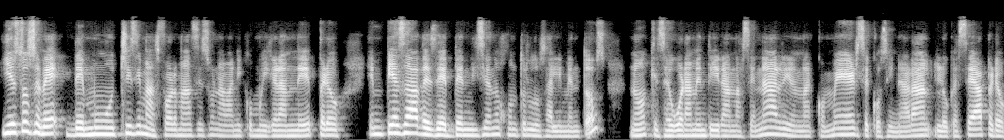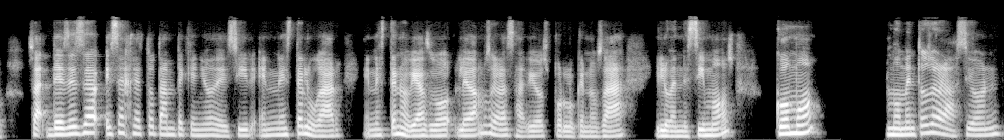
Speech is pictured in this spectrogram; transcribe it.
Y esto se ve de muchísimas formas, es un abanico muy grande, pero empieza desde bendiciendo juntos los alimentos, ¿no? Que seguramente irán a cenar, irán a comer, se cocinarán, lo que sea, pero, o sea, desde ese, gesto tan pequeño de decir, en este lugar, en este noviazgo, le damos gracias a Dios por lo que nos da y lo bendecimos, como momentos de oración,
